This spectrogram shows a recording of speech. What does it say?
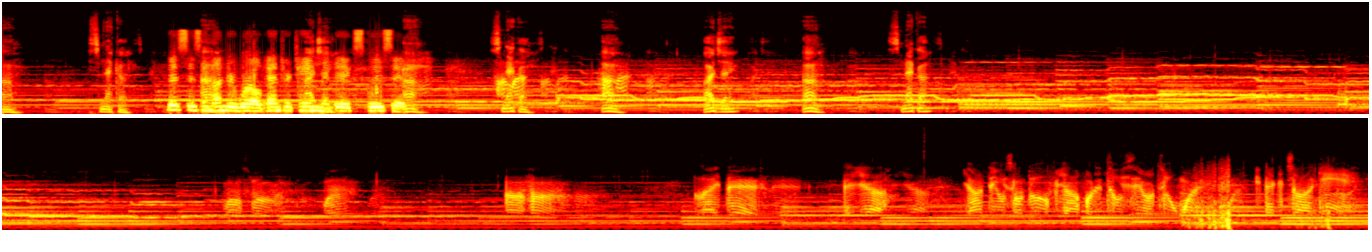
Uh, Snaco. This is an Uh, Underworld Entertainment RJ. exclusive. Uh, Snaco. Uh, RJ. Uh, Snaco. Uh-huh. Like that. Hey, yeah. Y'all think we was gonna do it for y'all for the 2021. Be back at y'all again.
